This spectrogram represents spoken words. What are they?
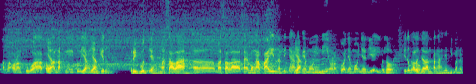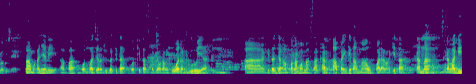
apa orang tua atau Ya. anaknya itu yang Ya. mungkin ribut ya masalah eh, masalah saya mau ngapain nantinya Ya. anaknya mau Hmm. ini orang tuanya maunya dia ini Betul, itu kalau betul. jalan tengahnya gimana bagusnya Nah makanya nih apa buat pelajaran juga kita buat kita sebagai orang tua dan guru ya Hmm. Uh, kita jangan pernah memaksakan apa yang kita mau pada anak kita. Karena sekali lagi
